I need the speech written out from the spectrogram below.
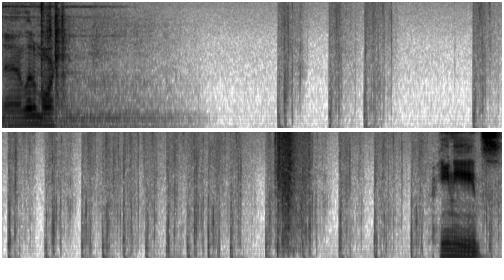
Eh, a little more. He needs.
